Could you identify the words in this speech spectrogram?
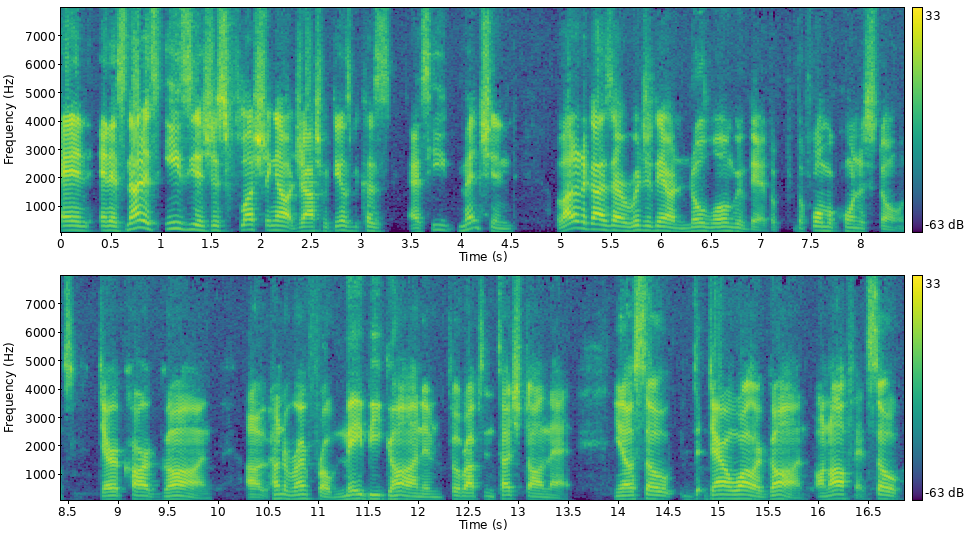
And and it's not as easy as just flushing out Josh McDaniels because, as he mentioned, a lot of the guys that are originally there are no longer there. The, the former cornerstones, Derek Carr gone, uh, Hunter Renfrow may be gone, and Phil Robinson touched on that. You know, so D- Darren Waller gone on offense. So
